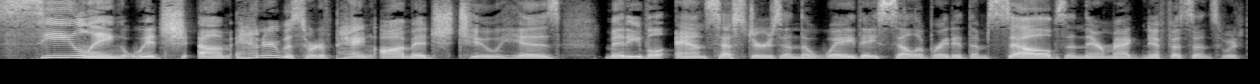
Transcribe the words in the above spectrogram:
ceiling, which um, Henry was sort of paying homage to his medieval ancestors and the way they celebrated themselves and their magnificence with,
